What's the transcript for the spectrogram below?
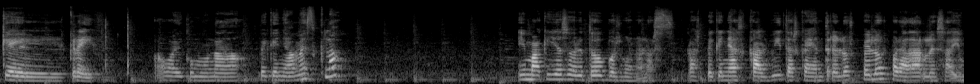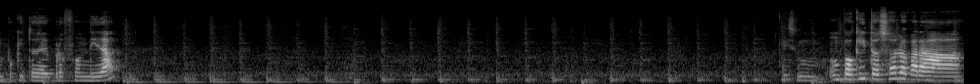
que el Crave. Hago ahí como una pequeña mezcla y maquillo sobre todo pues bueno las, las, pequeñas calvitas que hay entre los pelos para darles ahí un poquito de profundidad es un, un, poquito solo para,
